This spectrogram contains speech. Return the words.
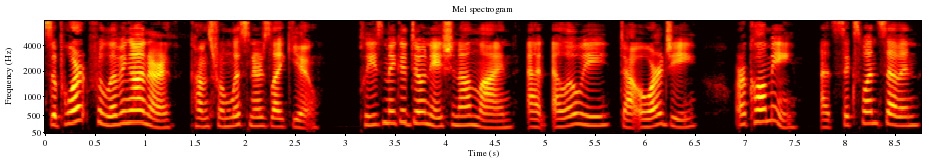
Support for Living on Earth comes from listeners like you. Please make a donation online at loe.org or call me at 617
